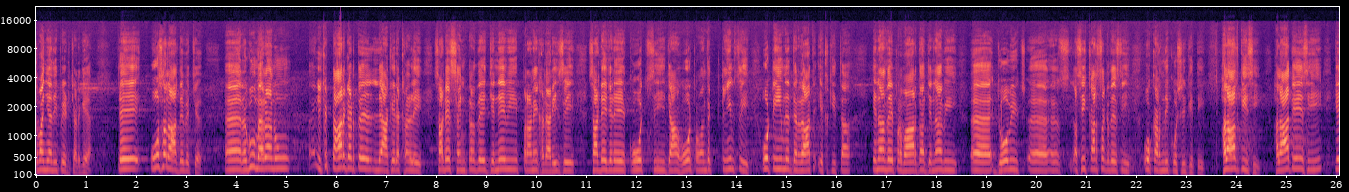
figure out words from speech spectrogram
ਦਵਾਈਆਂ ਦੀ ਭੇਟ ਚੜ ਗਿਆ। ਤੇ ਉਸ ਹਾਲਾਤ ਦੇ ਵਿੱਚ ਅ, ਰਘੂ ਮਹਿਰਾ ਨੂੰ ਇੱਕ ਟਾਰਗੇਟ ਤੇ ਲਿਆ ਕੇ ਰੱਖਣ ਲਈ ਸਾਡੇ ਸੈਂਟਰ ਦੇ ਜਿੰਨੇ ਵੀ ਪੁਰਾਣੇ ਖਿਡਾਰੀ ਸੀ, ਸਾਡੇ ਜਿਹੜੇ ਕੋਚ ਸੀ ਜਾਂ ਹੋਰ ਪ੍ਰਬੰਧਕ ਟੀਮ ਸੀ, ਉਹ ਟੀਮ ਨੇ ਦਿਨ ਰਾਤ ਇੱਕ ਕੀਤਾ। ਇਹਨਾਂ ਦੇ ਪਰਿਵਾਰ ਦਾ ਜਿੰਨਾ ਵੀ ਜੋ ਵੀ ਅਸੀਂ ਕਰ ਸਕਦੇ ਸੀ, ਉਹ ਕਰਨ ਦੀ ਕੋਸ਼ਿਸ਼ ਕੀਤੀ। ਹਾਲਾਤ ਕੀ ਸੀ? ਹਾਲਾਤ ਇਹ ਸੀ ਕਿ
